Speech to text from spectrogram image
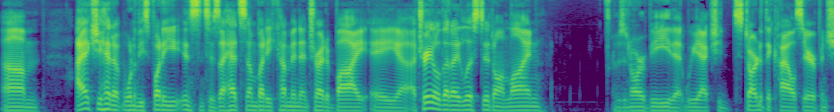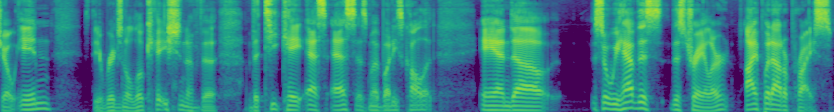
Um, I actually had one of these funny instances. I had somebody come in and try to buy a, uh, a trailer that I listed online. It was an RV that we actually started the Kyle Seraphin show in. It's the original location of the of the TKSS, as my buddies call it. And uh, so we have this this trailer. I put out a price,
